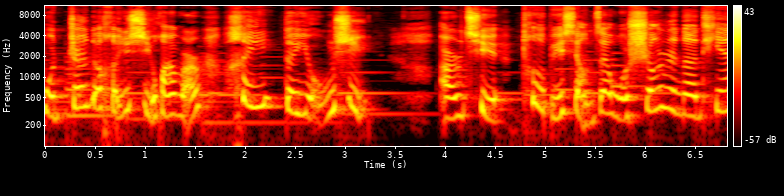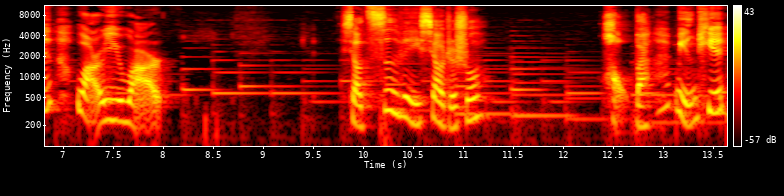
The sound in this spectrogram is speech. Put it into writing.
我真的很喜欢玩黑的游戏，而且特别想在我生日那天玩一玩。小刺猬笑着说：“好吧，明天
